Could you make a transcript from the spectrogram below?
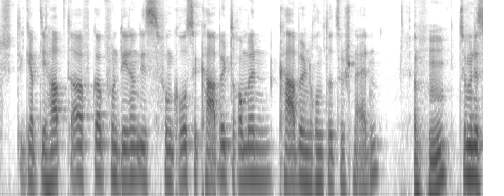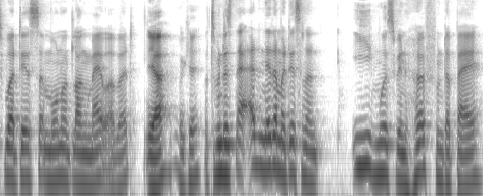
ich glaube, die Hauptaufgabe von denen ist, von große Kabeltrommeln Kabeln runterzuschneiden. Mhm. Zumindest war das ein Monat lang meine Arbeit. Ja, okay. Zumindest nein, nicht einmal das, sondern ich muss wen helfen dabei,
